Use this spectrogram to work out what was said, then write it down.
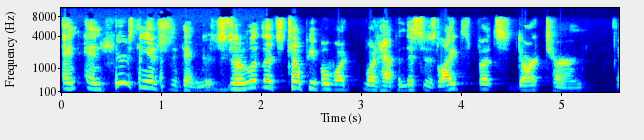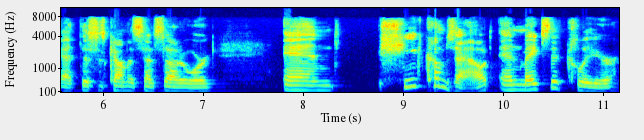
and and here's the interesting thing. So let, us tell people what what happened. This is Lightfoot's Dark Turn at thisiscommonsense.org, and she comes out and makes it clear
